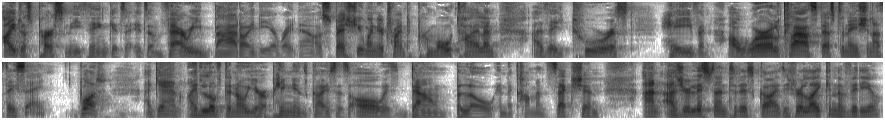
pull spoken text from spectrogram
I just personally think it's it's a very bad idea right now, especially when you're trying to promote Thailand as a tourist haven, a world class destination, as they say. But again, I'd love to know your opinions, guys, as always, down below in the comment section. And as you're listening to this, guys, if you're liking the video,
